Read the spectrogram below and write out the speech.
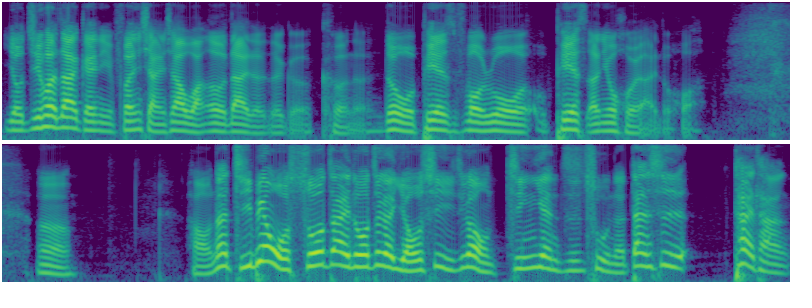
有机会再给你分享一下玩二代的这个可能。对我 PS4，如果 PSN 又回来的话，嗯，好，那即便我说再多这个游戏这种惊艳之处呢，但是《泰坦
